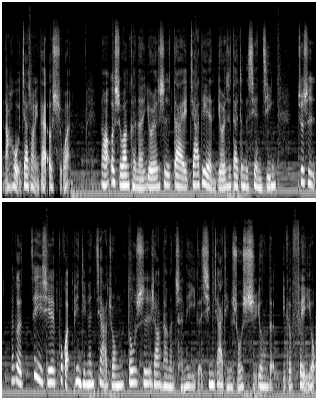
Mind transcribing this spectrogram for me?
然后我嫁妆也带二十万，然后二十万可能有人是带家电，有人是带真的现金，就是那个这些不管聘金跟嫁妆都是让他们成立一个新家庭所使用的一个费用。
